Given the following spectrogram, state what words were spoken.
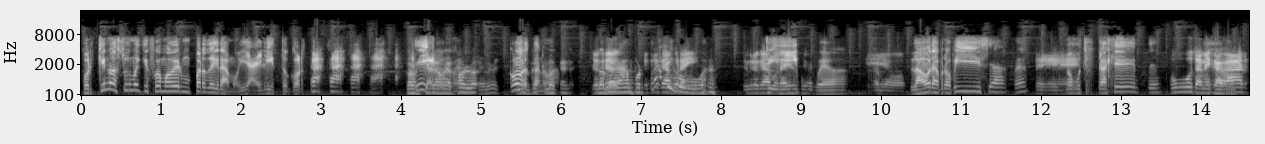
¿Por, qué no asume que fue a mover un par de gramos? Y ahí listo, corta. Porque a lo mejor lo, corta, ¿no? Lo, que, por tráfico, yo creo que va por ahí. La hora propicia, ¿eh? no mucha gente. Puta, me cagaron,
